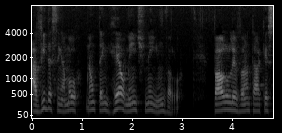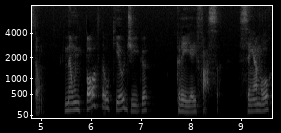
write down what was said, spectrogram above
a vida sem amor não tem realmente nenhum valor. Paulo levanta a questão: não importa o que eu diga, creia e faça. Sem amor,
